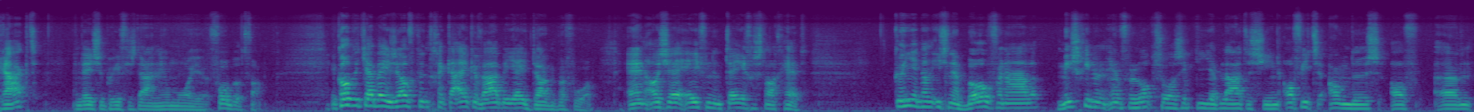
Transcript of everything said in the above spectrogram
raakt. En deze brief is daar een heel mooi voorbeeld van. Ik hoop dat jij bij jezelf kunt gaan kijken waar ben jij dankbaar voor. En als jij even een tegenslag hebt, kun je dan iets naar boven halen? Misschien een envelop zoals ik die heb laten zien, of iets anders, of um,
